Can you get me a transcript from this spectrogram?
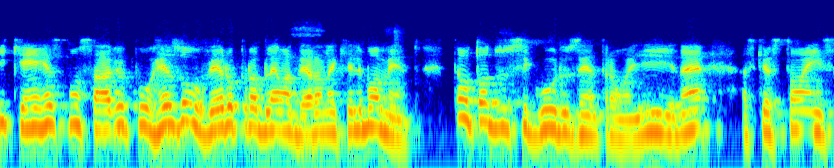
e quem é responsável por resolver o problema dela naquele momento. Então, todos os seguros entram aí, né? as questões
